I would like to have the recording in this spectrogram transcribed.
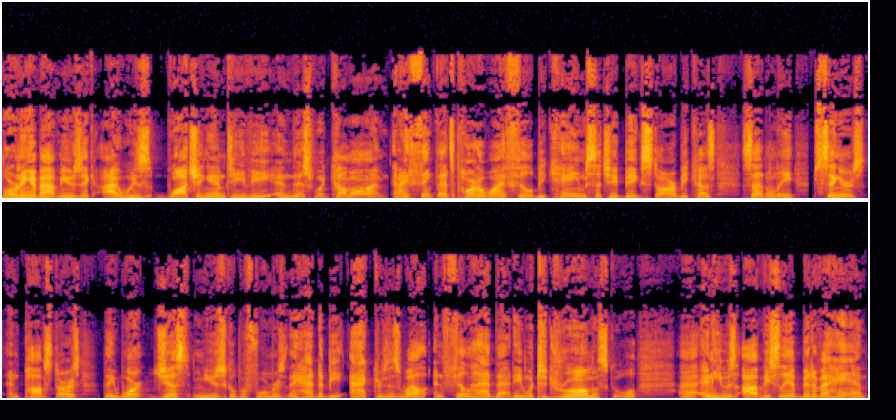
learning about music, I was watching MTV, and this would come on. And I think that's part of why Phil became such a big star because suddenly singers and pop stars, they weren't just musical performers, they had to be actors as well. And Phil had that. He went to drama school, uh, and he was obviously a bit of a ham.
